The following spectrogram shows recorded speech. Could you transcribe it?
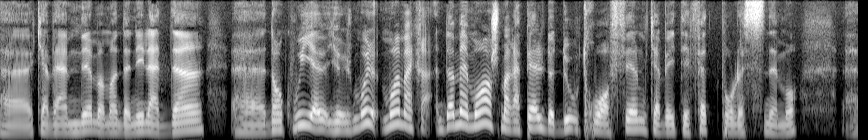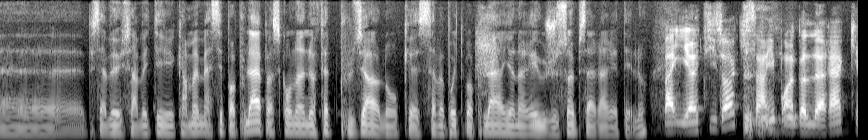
euh, qui avait amené à un moment donné là-dedans. Euh, donc oui, moi, moi, ma de mémoire, je me rappelle de deux ou trois films qui avaient été faits pour le cinéma. Euh, puis ça avait, ça avait été quand même assez populaire parce qu'on en a fait plusieurs. Donc si ça n'avait pas été populaire, il y en aurait eu juste un puis ça aurait arrêté là. Ben, il y a un teaser qui s'en vient pour un Goldorak.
